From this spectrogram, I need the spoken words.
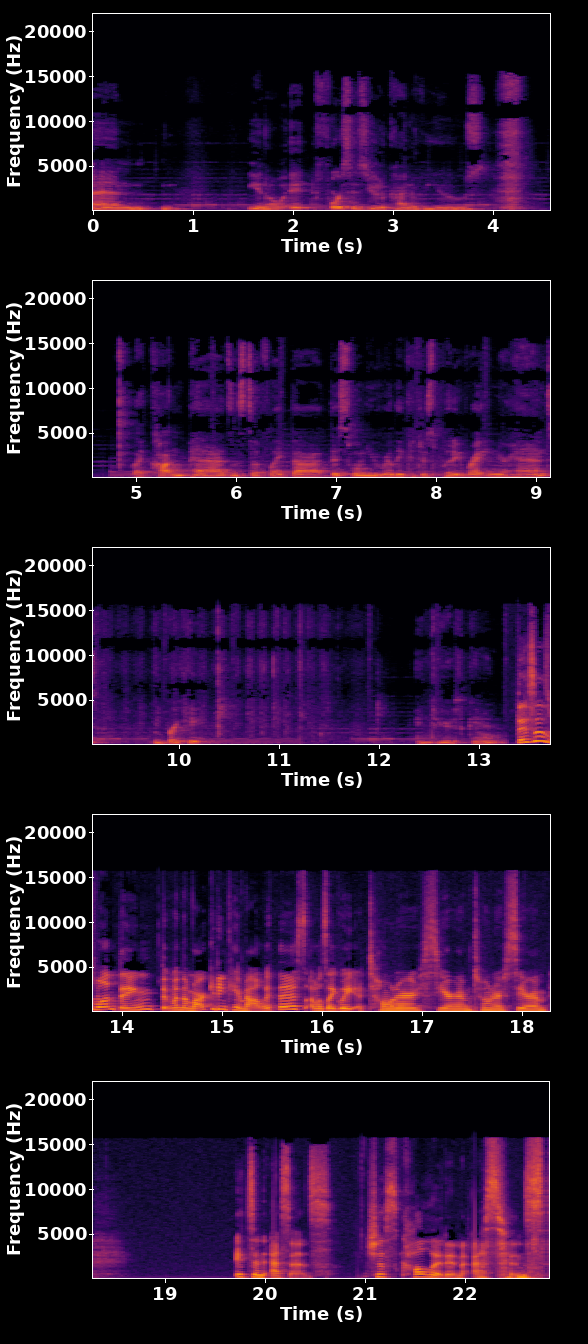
and you know, it forces you to kind of use like cotton pads and stuff like that. This one, you really could just put it right in your hand and break it into your skin. This is one thing that when the marketing came out with this, I was like, wait, a toner serum, toner serum. It's an essence just call it an essence.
